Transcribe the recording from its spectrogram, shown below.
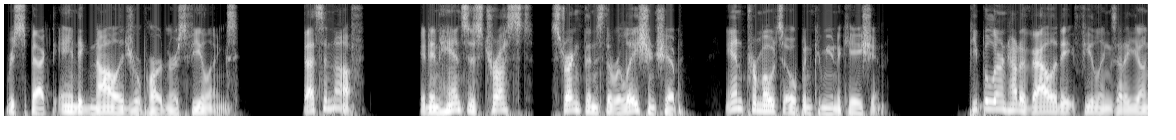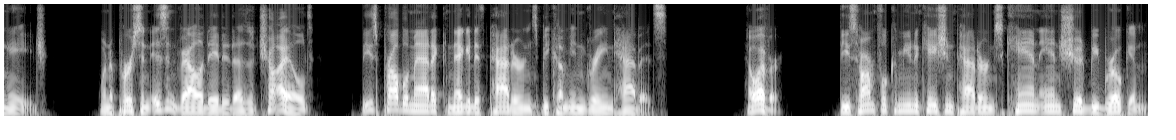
respect, and acknowledge your partner's feelings. That's enough. It enhances trust, strengthens the relationship, and promotes open communication. People learn how to validate feelings at a young age, when a person isn't validated as a child, these problematic negative patterns become ingrained habits. However, these harmful communication patterns can and should be broken.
